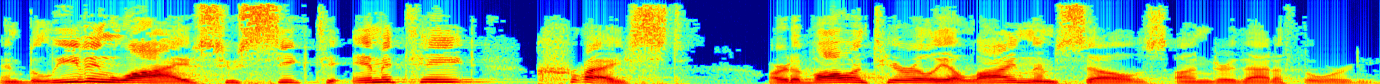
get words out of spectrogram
And believing wives who seek to imitate Christ are to voluntarily align themselves under that authority.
